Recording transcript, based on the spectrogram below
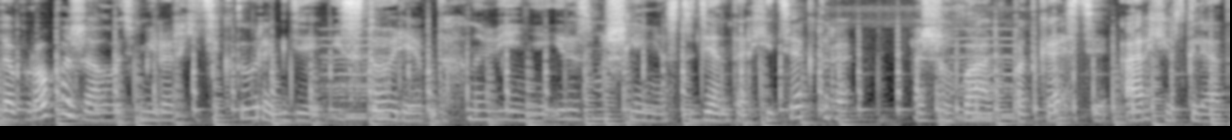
Добро пожаловать в мир архитектуры, где история, вдохновение и размышления студента-архитектора оживают в подкасте «Архивзгляд».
